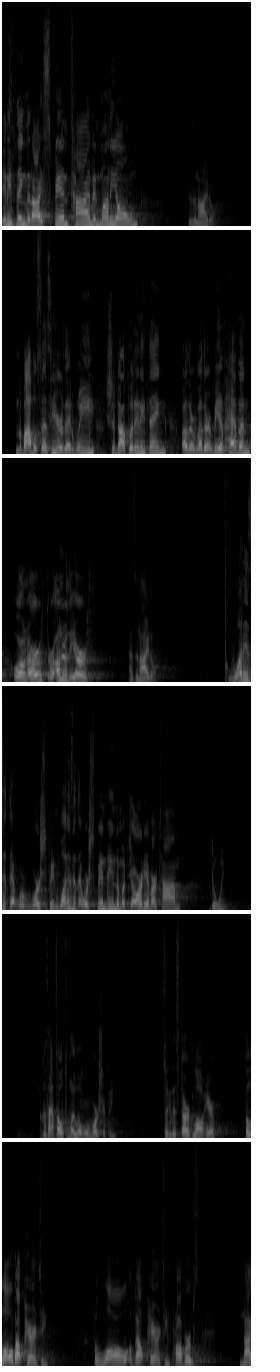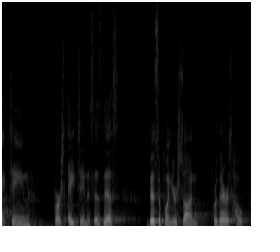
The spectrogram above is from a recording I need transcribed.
Anything that I spend time and money on is an idol. And the Bible says here that we should not put anything, other, whether it be of heaven or on earth or under the earth, as an idol. What is it that we're worshiping? What is it that we're spending the majority of our time doing? Because that's ultimately what we're worshiping. Let's look at this third law here the law about parenting. The law about parenting. Proverbs 19, verse 18, it says this Discipline your son, for there is hope.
